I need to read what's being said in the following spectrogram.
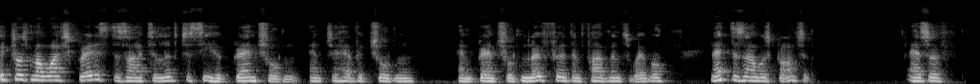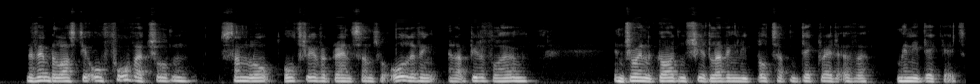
It was my wife's greatest desire to live to see her grandchildren and to have her children and grandchildren no further than five minutes away. Well, that desire was granted. As of November last year, all four of our children son-in-law, all three of our grandsons were all living at our beautiful home, enjoying the garden she had lovingly built up and decorated over many decades.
